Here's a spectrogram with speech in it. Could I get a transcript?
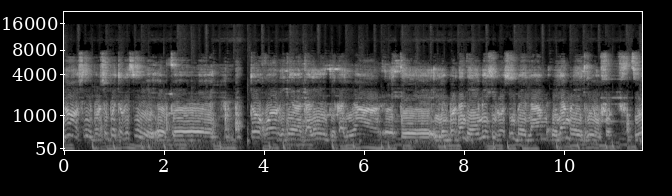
No, sí, por supuesto que sí. Este, todo jugador que tenga talento y calidad, este, y lo importante de México siempre es el hambre de triunfo. Si vos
